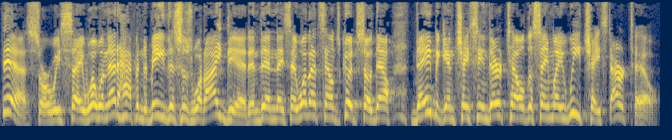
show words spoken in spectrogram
this. Or we say, well, when that happened to me, this is what I did. And then they say, well, that sounds good. So now they begin chasing their tail the same way we chased our tail.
